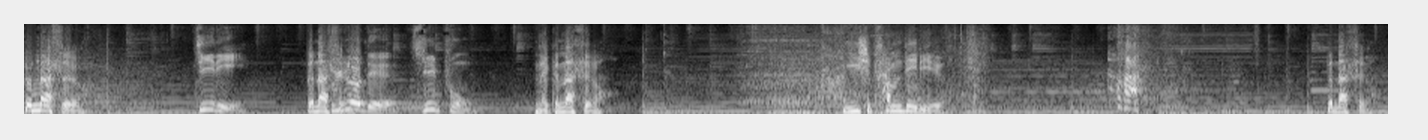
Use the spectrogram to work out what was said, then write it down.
끝났어요. 딜이, 끝났어요. 블러드, 질풍. 네 끝났어요. 23딜이에요. 끝났어요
